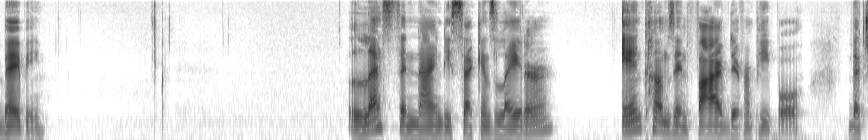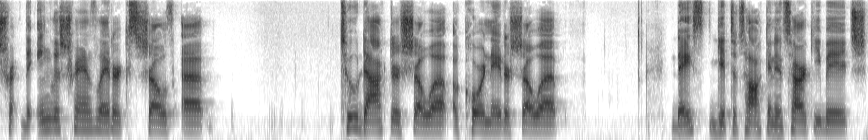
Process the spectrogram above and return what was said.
baby." Less than 90 seconds later, in comes in five different people. The, tra- the English translator shows up, two doctors show up, a coordinator show up. They get to talking in Turkey, bitch.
